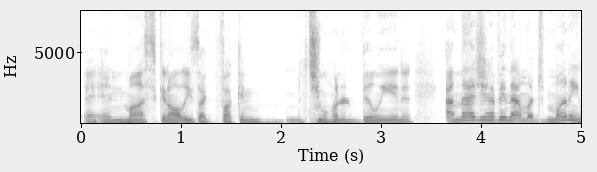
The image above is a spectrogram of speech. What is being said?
and Musk and all these like fucking 200 billion and imagine having that much money.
